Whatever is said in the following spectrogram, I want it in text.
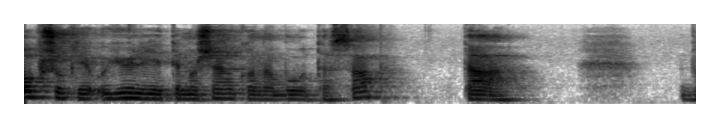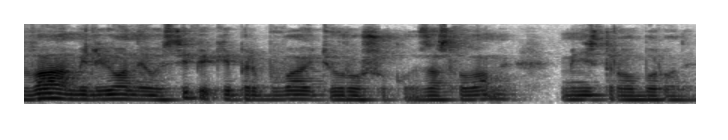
Обшуки у Юлії Тимошенко НАБУ та САП та 2 мільйони осіб, які перебувають у розшуку, за словами міністра оборони.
